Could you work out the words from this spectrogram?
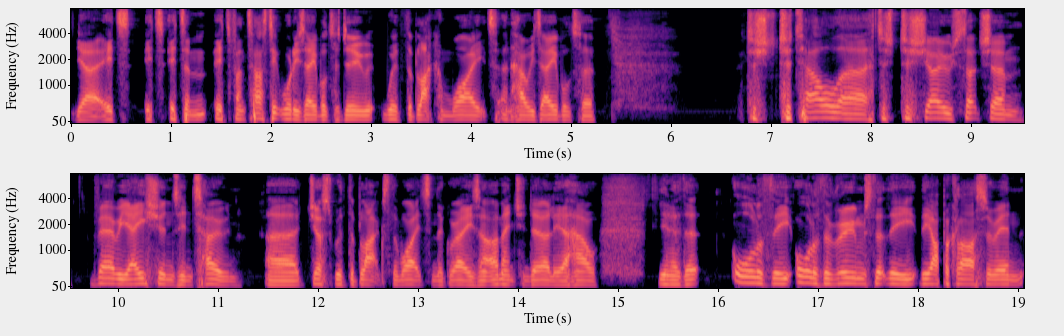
yeah, it's it's it's a, it's fantastic what he's able to do with the black and white and how he's able to to, to tell uh, to, to show such um, variations in tone uh, just with the blacks, the whites, and the greys. I mentioned earlier how you know that all of the all of the rooms that the the upper class are in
